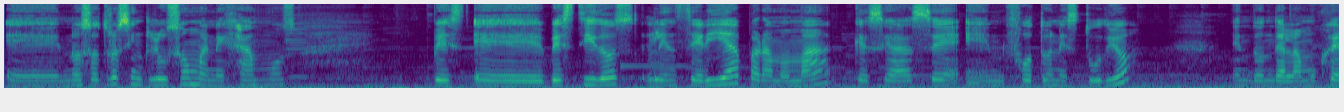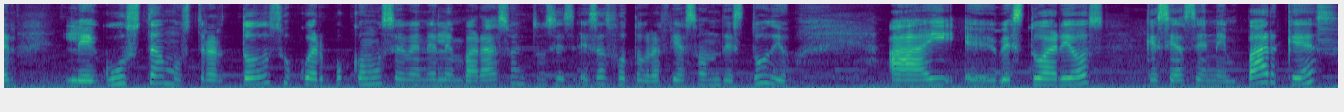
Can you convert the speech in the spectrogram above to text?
Eh, nosotros incluso manejamos eh, vestidos, lencería para mamá que se hace en foto en estudio, en donde a la mujer le gusta mostrar todo su cuerpo, cómo se ve en el embarazo, entonces esas fotografías son de estudio. Hay eh, vestuarios que se hacen en parques,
